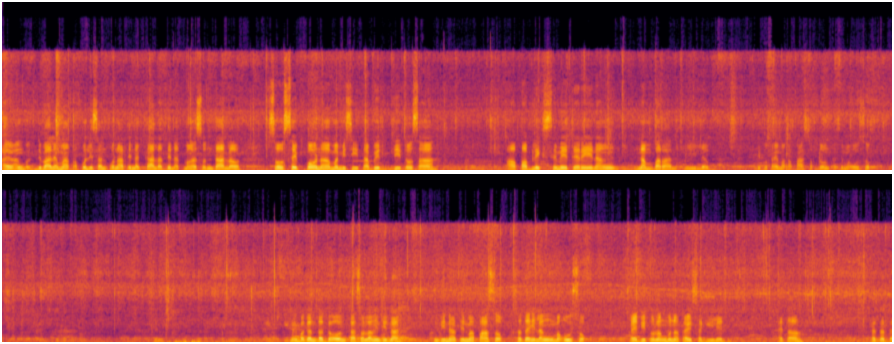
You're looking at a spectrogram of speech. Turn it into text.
ay, ang, di ba yung mga kapulisan po natin nagkalat din at mga sundalo. So safe po na mamisita dito sa ah, public cemetery ng Nambaran, Ilog. Hindi po tayo makapasok doon kasi mausok. May maganda doon, kaso lang hindi na hindi natin mapasok sa dahilang mausok. Kaya dito lang muna tayo sa gilid. Ito. Ito, ito.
